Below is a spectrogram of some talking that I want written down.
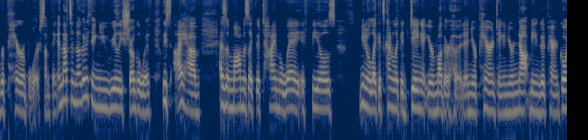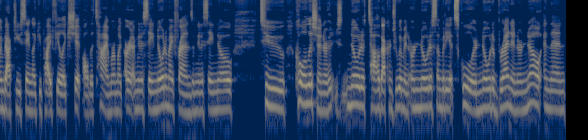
repairable or something and that's another thing you really struggle with at least i have as a mom is like the time away it feels you know, like it's kind of like a ding at your motherhood and your parenting and you're not being a good parent. Going back to you saying like you probably feel like shit all the time, where I'm like, all right, I'm going to say no to my friends. I'm going to say no to coalition or no to Tahoe Backcountry Women or no to somebody at school or no to Brennan or no. And then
